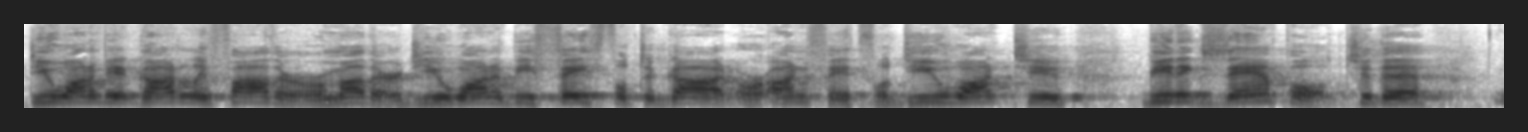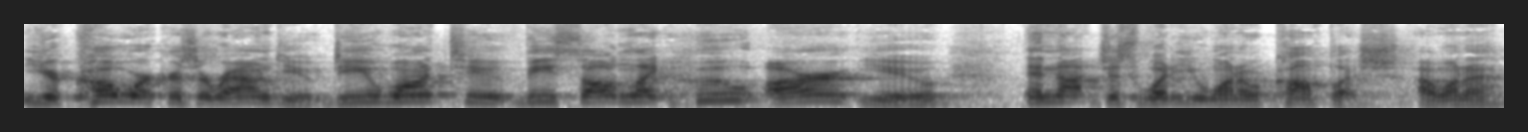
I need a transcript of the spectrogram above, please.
Do you want to be a godly father or mother? Do you want to be faithful to God or unfaithful? Do you want to be an example to the your coworkers around you? Do you want to be salt and light? Who are you? And not just what do you want to accomplish? I want to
